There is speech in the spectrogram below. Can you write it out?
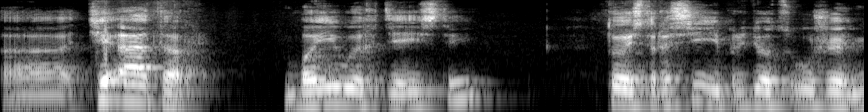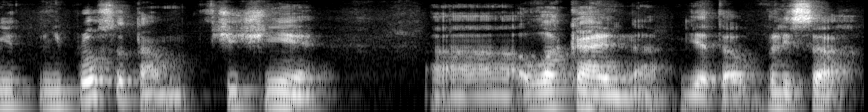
э, театр боевых действий, то есть России придется уже не, не просто там в Чечне э, локально, где-то в лесах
